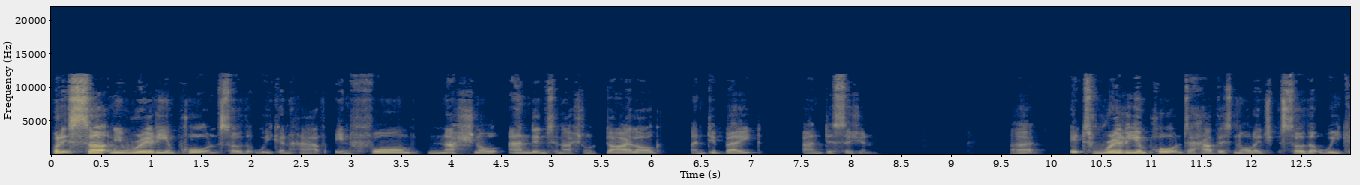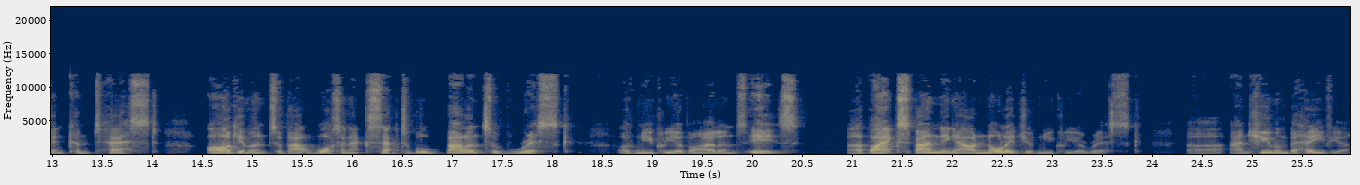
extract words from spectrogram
But it's certainly really important so that we can have informed national and international dialogue and debate and decision. Uh, it's really important to have this knowledge so that we can contest arguments about what an acceptable balance of risk of nuclear violence is uh, by expanding our knowledge of nuclear risk uh, and human behavior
